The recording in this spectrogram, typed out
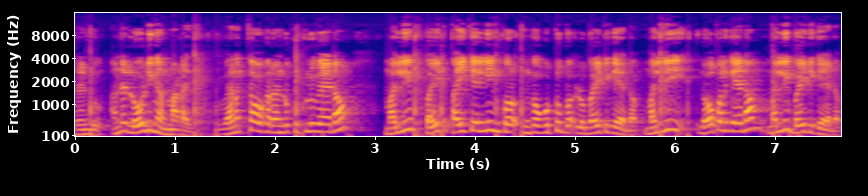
రెండు. అంటే లోడింగ్ అనమాట ఇది. వెనక్కి ఒక రెండు కుట్లు వేయడం మళ్ళీ బయట పైకి వెళ్ళి ఇంకో ఇంకో కుట్టు బ- బయటికి వేయడం మళ్ళీ లోపలికి వేయడం మళ్ళీ బయటికి వేయడం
